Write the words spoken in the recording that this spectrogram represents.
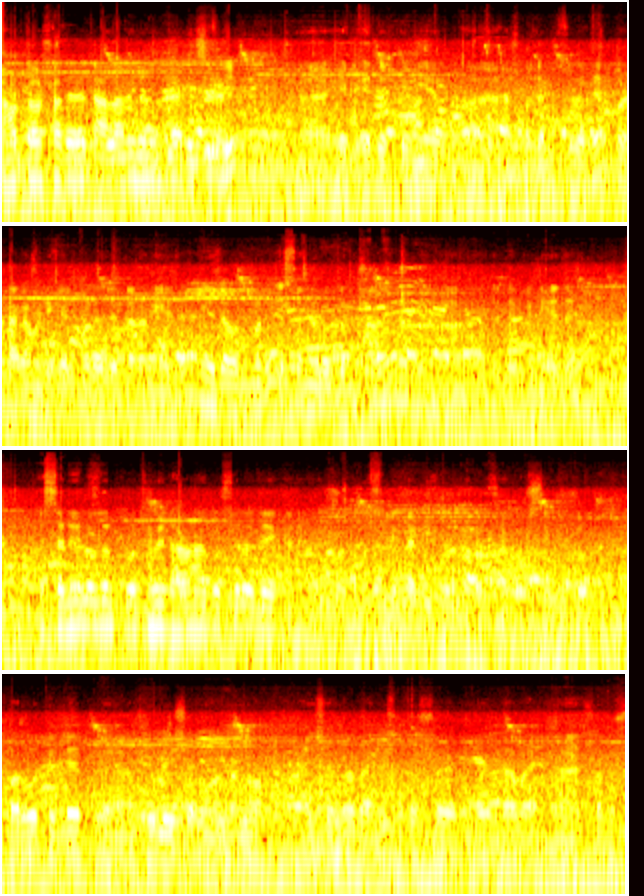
আহত হওয়ার সাথে সাথে আলামিন এবং তার স্ত্রী এদেরকে নিয়ে হাসপাতালে চলে যায় পরে ঢাকা মেডিকেল কলেজে তারা নিয়ে যায়। নিয়ে যাওয়ার পরে স্থানীয় লোকজন সহায়তা এদেরকে নিয়ে যায়। স্থানীয় লোকজন প্রথমে ধারণা করছিল যে এখানে সিলিন্ডার বিতরণের ঘটনা ঘটছে কিন্তু পরবর্তীতে পুলিশ এবং অন্যান্য আইনশৃঙ্খলা বাহিনীর সদস্য এবং গোয়েন্দা সদস্য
